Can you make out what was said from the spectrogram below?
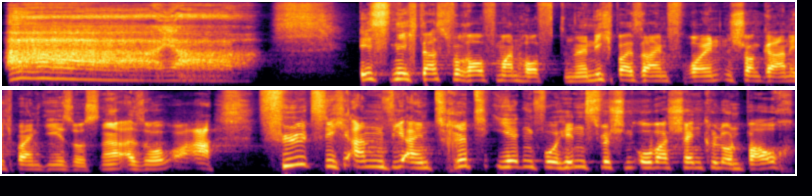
Ah, ja, ist nicht das, worauf man hofft. Ne? Nicht bei seinen Freunden, schon gar nicht bei Jesus. Ne? Also oh, fühlt sich an wie ein Tritt irgendwo hin zwischen Oberschenkel und Bauch.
